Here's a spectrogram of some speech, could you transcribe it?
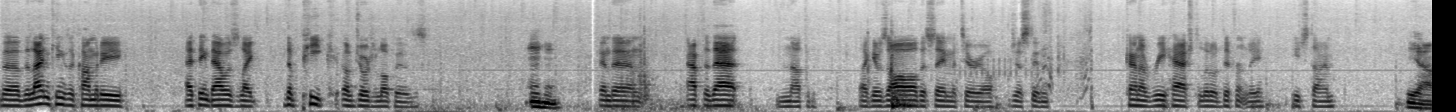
the the Latin Kings of comedy I think that was like the peak of George Lopez. Mm-hmm. And then after that nothing. Like it was all the same material, just in kind of rehashed a little differently each time. Yeah.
